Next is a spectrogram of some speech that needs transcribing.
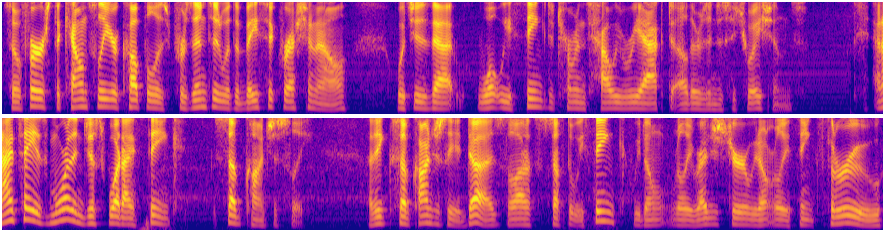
So first the counselor or couple is presented with a basic rationale which is that what we think determines how we react to others into situations. And I'd say it's more than just what I think subconsciously. I think subconsciously it does. A lot of stuff that we think, we don't really register, we don't really think through,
